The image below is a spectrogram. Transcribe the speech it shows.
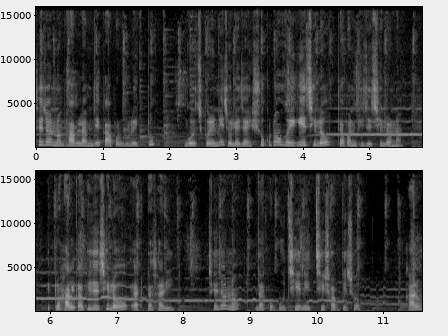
সেজন্য ভাবলাম যে কাপড়গুলো একটু গোছ করে নিয়ে চলে যাই। শুকনো হয়ে গিয়েছিল তখন ভিজেছিল না। একটু হালকা ভিজেছিল একটা শাড়ি। সেজন্য দেখো গুছিয়ে নিচ্ছি সব কিছু কারণ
